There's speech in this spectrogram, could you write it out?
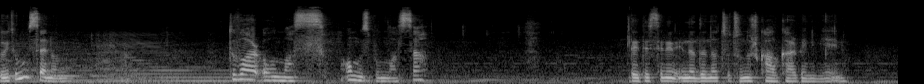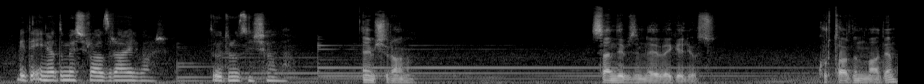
Duydun mu sen onu? Duvar olmaz, omuz bulmazsa... ...dedesinin inadına tutunur kalkar benim yeğenim. Bir de inadı meşhur Azrail var. Duydunuz inşallah. Hemşire hanım. Sen de bizimle eve geliyorsun. Kurtardın madem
